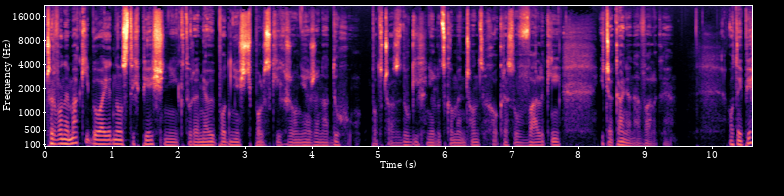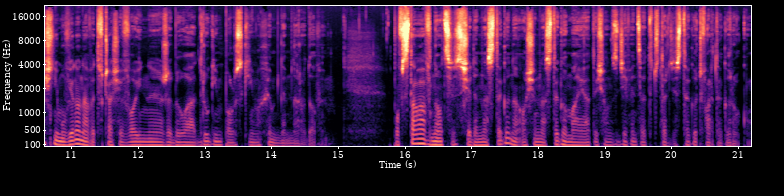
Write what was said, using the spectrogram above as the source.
Czerwone Maki była jedną z tych pieśni, które miały podnieść polskich żołnierzy na duchu podczas długich, nieludzko męczących okresów walki i czekania na walkę. O tej pieśni mówiono nawet w czasie wojny, że była drugim polskim hymnem narodowym. Powstała w nocy z 17 na 18 maja 1944 roku,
